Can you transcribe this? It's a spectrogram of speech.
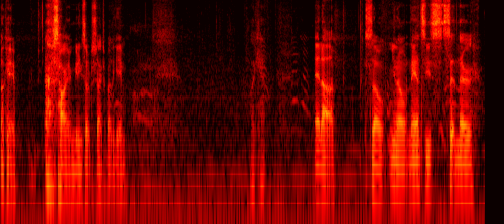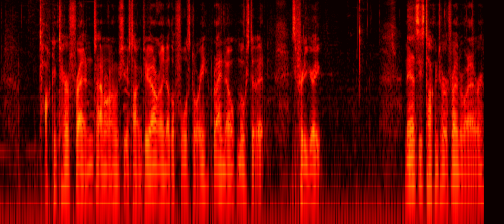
Okay. I'm sorry, I'm getting so distracted by the game. I can't. And, uh, so, you know, Nancy's sitting there talking to her friend. I don't know who she was talking to. I don't really know the full story, but I know most of it. It's pretty great. Nancy's talking to her friend or whatever.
